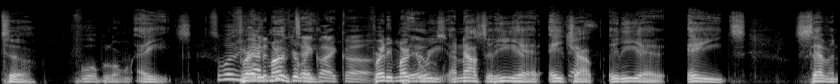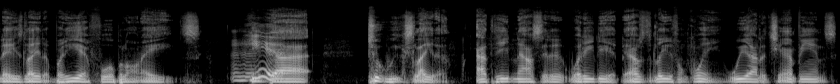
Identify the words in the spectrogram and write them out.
to full blown AIDS. So what does he Freddie gotta do? Mercury, Take, like, uh, Freddie Mercury pills? announced that he had HIV Yes. and he had AIDS seven days later, but he had full blown AIDS. He Yeah. died two weeks later after he announced it. What he did that was the leader from Queen. We are the champions.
